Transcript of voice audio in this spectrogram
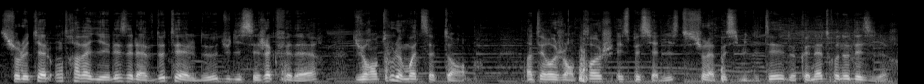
sur lequel ont travaillé les élèves de TL2 du lycée Jacques Fédère durant tout le mois de septembre, interrogeant proches et spécialistes sur la possibilité de connaître nos désirs.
